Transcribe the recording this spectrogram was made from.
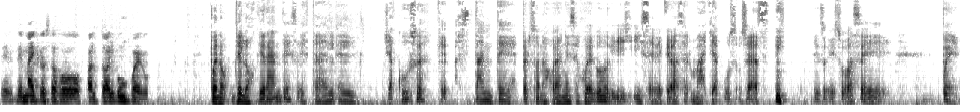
de, de Microsoft o faltó algún juego. Bueno, de los grandes está el, el Yakuza, que bastantes personas juegan ese juego y, y se ve que va a ser más Yakuza. O sea, sí, eso, eso va a ser, pues,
